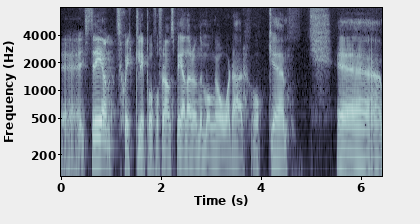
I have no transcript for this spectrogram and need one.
eh, extremt skicklig på att få fram spelare under många år där. Och, eh, eh,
